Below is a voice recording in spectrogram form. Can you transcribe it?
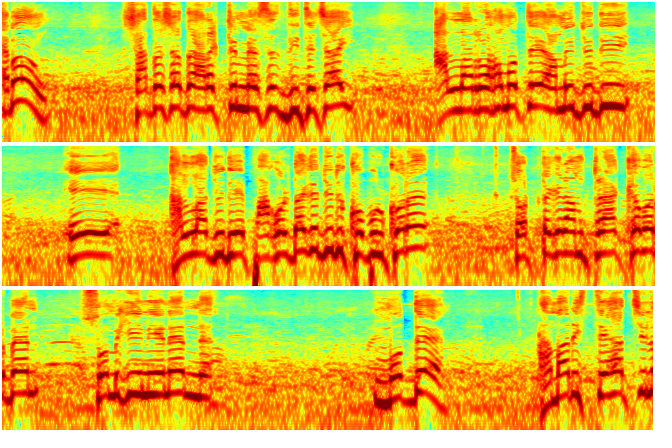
এবং সাথে সাথে আরেকটি মেসেজ দিতে চাই। আল্লাহর রহমতে আমি যদি এই আল্লাহ যদি এই পাগলটাকে যদি কবুল করে, চট্টগ্রাম ট্রাক খাবার ব্যান শ্রমিক ইউনিয়নের মধ্যে আমার ইস্তেহার ছিল,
